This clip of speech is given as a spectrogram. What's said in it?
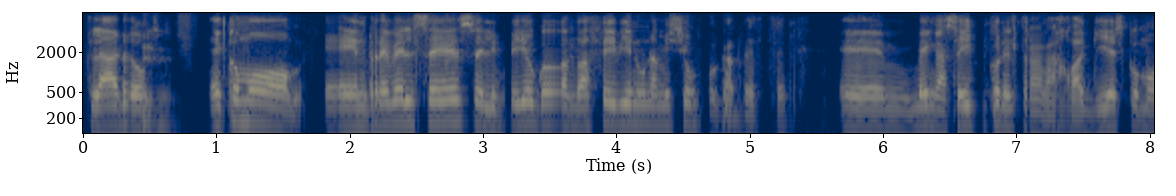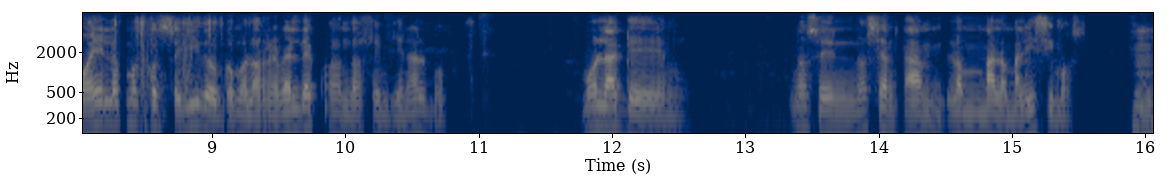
Claro. Sí, sí. Es como en Rebels es el Imperio cuando hace bien una misión pocas veces. Eh, venga, seguir con el trabajo. Aquí es como, eh, lo hemos conseguido, como los rebeldes cuando hacen bien algo. Mola que no sé, no sean tan los malos malísimos. Hmm.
